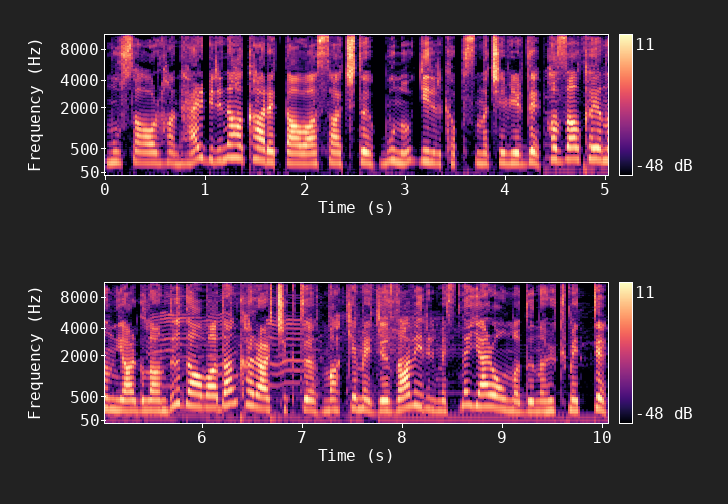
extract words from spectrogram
Musa Orhan her birine hakaret davası açtı. Bunu gelir kapısına çevirdi. Hazal Kaya'nın yargılandığı davadan karar çıktı. Mahkeme ceza verilmesine yer olmadığına hükmetti.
